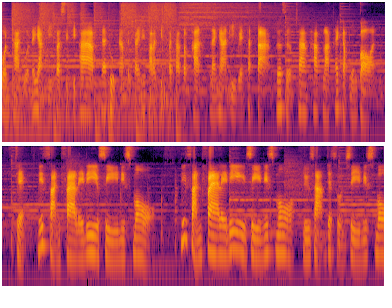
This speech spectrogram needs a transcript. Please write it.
บนทางด่วนได้อย่างมีประสิทธิภาพ และถูกนำไปใช้ในภารกิจประชาสัมพันธ์ และงานอีเวนต์ต่างๆ เพื่อเสริมสร้างภาพลักษณ์ให้กับองค์กร 7. นิสสัน Fair Lady C Nismo นิสสัน Fair Lady C Nismo หรือ 370C Nismo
